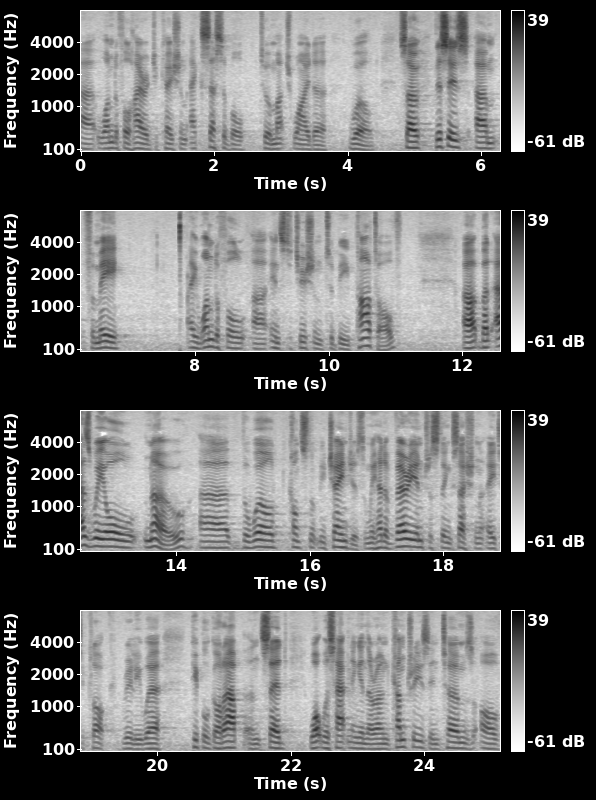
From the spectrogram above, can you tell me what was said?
uh, wonderful higher education accessible to a much wider world. So this is, um, for me, a wonderful uh, institution to be part of. Uh, but as we all know, uh, the world constantly changes. And we had a very interesting session at 8 o'clock, really, where people got up and said what was happening in their own countries in terms of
